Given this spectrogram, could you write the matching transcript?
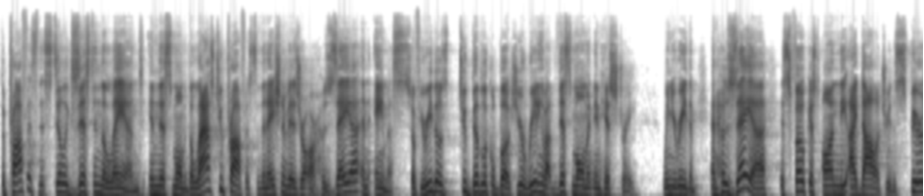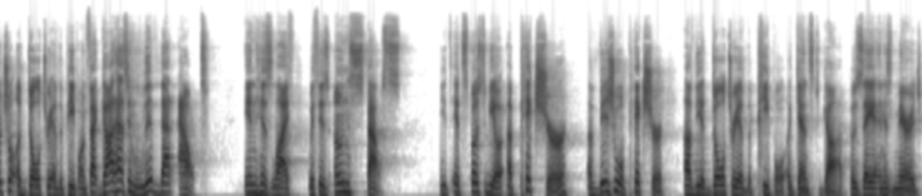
the prophets that still exist in the land in this moment, the last two prophets to the nation of Israel are Hosea and Amos. So if you read those two biblical books, you're reading about this moment in history when you read them. And Hosea is focused on the idolatry, the spiritual adultery of the people. In fact, God has him live that out in his life with his own spouse. It's supposed to be a, a picture, a visual picture of the adultery of the people against God. Hosea and his marriage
